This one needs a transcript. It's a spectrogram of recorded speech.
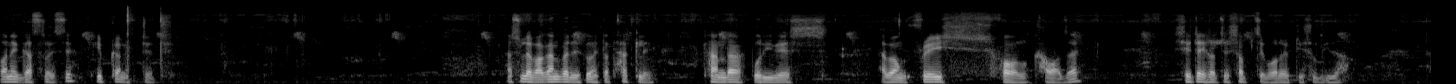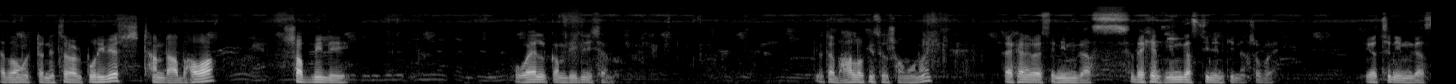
অনেক গাছ রয়েছে কিপ কানেক্টেড আসলে বাগান বাড়ি এরকম একটা থাকলে ঠান্ডা পরিবেশ এবং ফ্রেশ ফল খাওয়া যায়, সেটাই হচ্ছে সবচেয়ে বড় একটি সুবিধা। এবং একটা ন্যাচারাল পরিবেশ, ঠান্ডা আবহাওয়া, সব মিলে ওয়েল কম্বিনেশন। এটা ভালো কিছু সমন্বয়। এখানে রয়েছে নিম গাছ। দেখেন, নিম গাছ চিনেন কিনা সবাই? এ হচ্ছে নিম গাছ।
